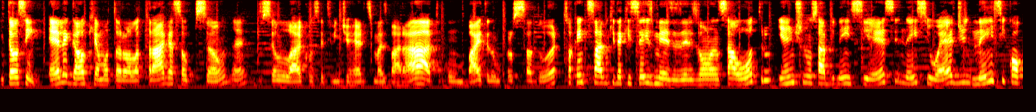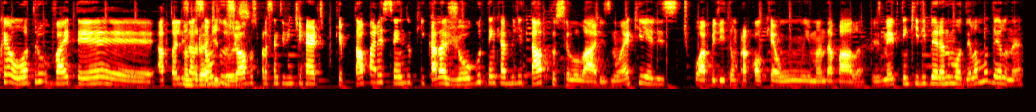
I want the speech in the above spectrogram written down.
Então assim, é legal que a Motorola traga essa opção, né, do celular com 120 Hz mais barato, com um baita de um processador só que a gente sabe que daqui seis meses eles vão lançar outro e a gente não sabe nem se esse, nem se o Edge, nem se qualquer outro vai ter atualização Android dos 12. jogos para 120 Hz, porque tá aparecendo que cada jogo tem que habilitar para os celulares. Não é que eles tipo habilitam para qualquer um e manda bala. Eles meio que tem que ir liberando modelo a modelo, né?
